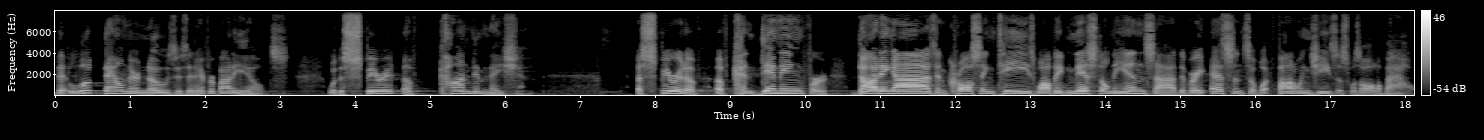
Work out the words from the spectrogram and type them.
that looked down their noses at everybody else with a spirit of condemnation, a spirit of, of condemning for dotting I's and crossing T's while they'd missed on the inside the very essence of what following Jesus was all about.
